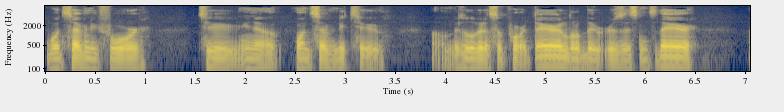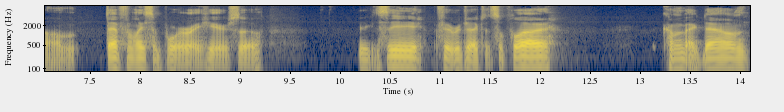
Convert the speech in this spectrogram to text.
174 to you know 172 um, there's a little bit of support there a little bit of resistance there um, definitely support right here so you can see if it rejected supply come back down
